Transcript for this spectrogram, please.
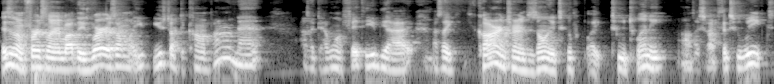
This is when I'm first learning about these words. I'm like, you, you start to compound that. I was like, that 150, you'd be all right. I was like, car insurance is only two like 220. I was like, so after two weeks,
